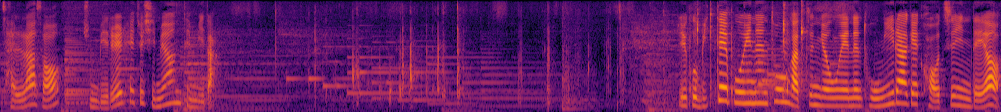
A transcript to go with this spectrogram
잘라서 준비를 해주시면 됩니다. 그리고 밑에 보이는 통 같은 경우에는 동일하게 거즈인데요.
